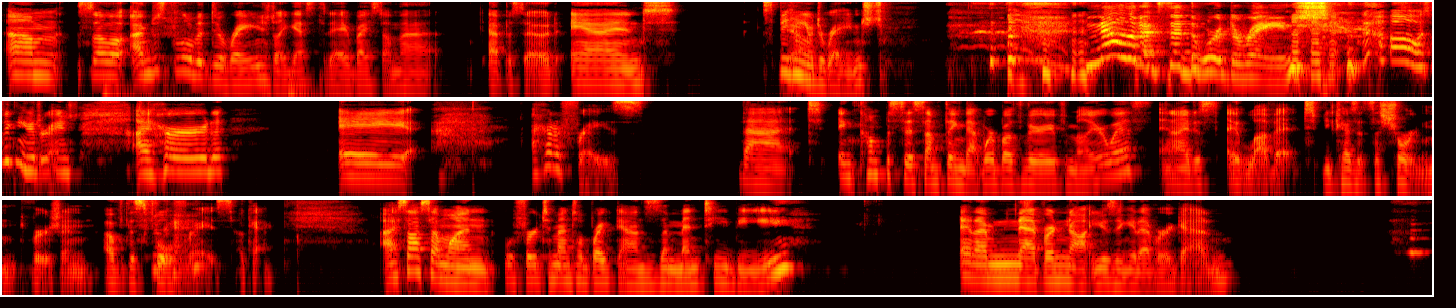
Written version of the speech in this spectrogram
Um, so I'm just a little bit deranged, I guess, today based on that episode. And speaking Yeah. of deranged, now that I've said the word deranged, oh, speaking of deranged, I heard a I heard a phrase that encompasses something that we're both very familiar with, and I just I love it because it's a shortened version of this full Okay. phrase. Okay. I saw someone refer to mental breakdowns as a mentee bee, and I'm never not using it ever again.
